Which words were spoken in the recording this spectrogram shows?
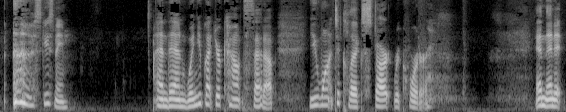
excuse me, and then when you've got your account set up, you want to click Start Recorder. And then it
